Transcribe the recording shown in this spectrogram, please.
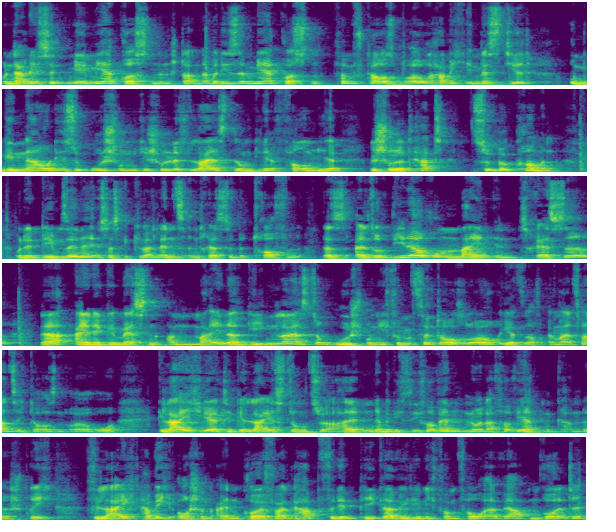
und dadurch sind mir Mehrkosten entstanden. Aber diese Mehrkosten, 5000 Euro, habe ich investiert, um genau diese ursprünglich geschuldete Leistung, die der V mir geschuldet hat, zu bekommen. Und in dem Sinne ist das Äquivalenzinteresse betroffen. Das ist also wiederum mein Interesse, ja, eine gemessen an meiner Gegenleistung, ursprünglich 15.000 Euro, jetzt auf einmal 20.000 Euro, gleichwertige Leistung zu erhalten, damit ich sie verwenden oder verwerten kann. Ne? Sprich, vielleicht habe ich auch schon einen Käufer gehabt für den Pkw, den ich vom V erwerben wollte,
